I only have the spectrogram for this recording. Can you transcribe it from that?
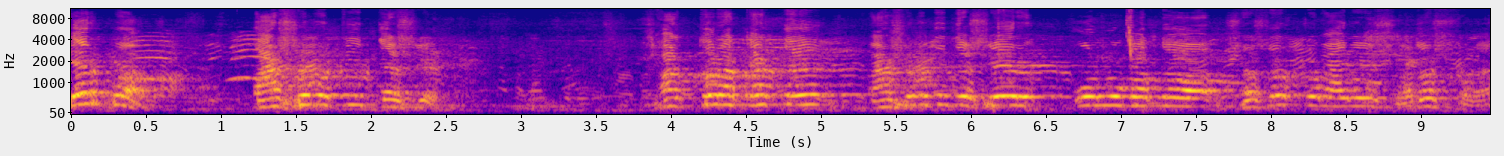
এরপর পার্শ্ববর্তী দেশে স্বার্থ রক্ষার্থে পার্শ্ববর্তী দেশের অনুগত সশস্ত্র বাহিনীর সদস্যরা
